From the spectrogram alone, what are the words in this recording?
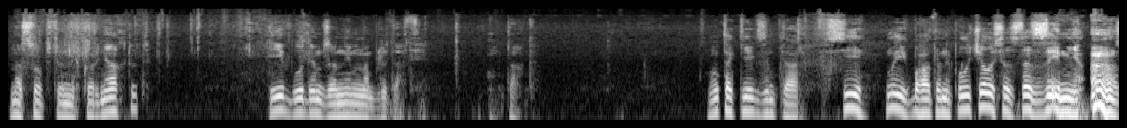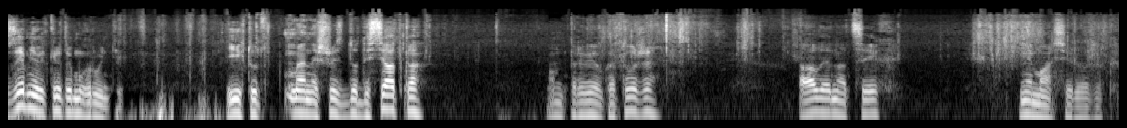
на собственних корнях тут. І будемо за ним наблюдати. Так. Ну такий екземпляр. Всі, ну їх багато не вийшло, це зимня. зимня в відкритому ґрунті. Їх тут в мене щось до десятка. Вон прививка теж. Але на цих нема сережок.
